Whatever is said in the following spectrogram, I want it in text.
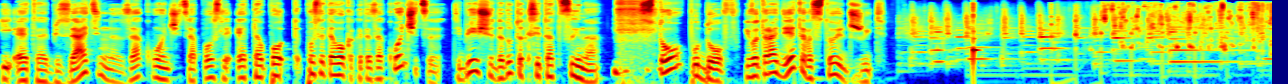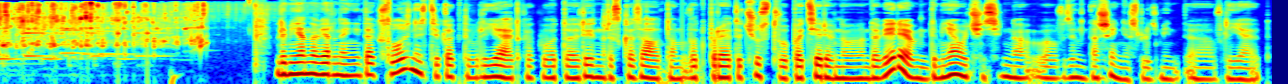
И это обязательно закончится. А после, этого, по- после того, как это закончится, тебе еще дадут окситоцина. Сто пудов. И вот ради этого стоит жить. Для меня, наверное, не так сложности как-то влияют, как вот Арина рассказала там вот про это чувство потерянного доверия. Для меня очень сильно э, взаимоотношения с людьми э, влияют.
